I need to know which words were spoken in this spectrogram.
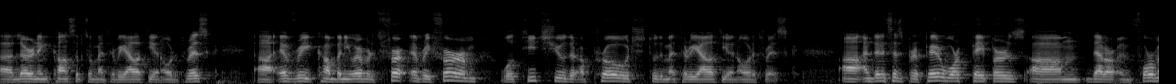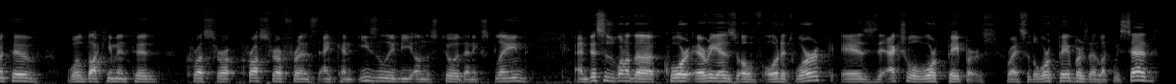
uh, learning concepts of materiality and audit risk. Uh, every company or every, fir- every firm will teach you their approach to the materiality and audit risk. Uh, and then it says prepare work papers um, that are informative, well documented, cross referenced, and can easily be understood and explained and this is one of the core areas of audit work is the actual work papers right? So the work papers like we said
